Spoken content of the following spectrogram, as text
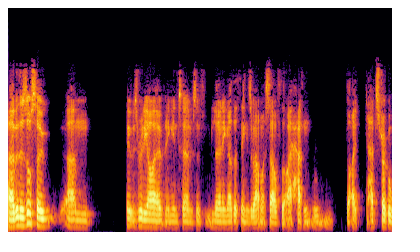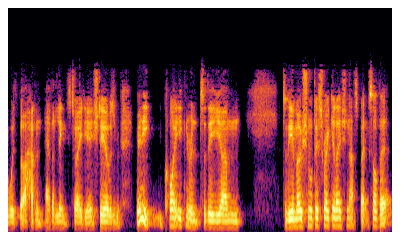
uh, but there's also um, it was really eye opening in terms of learning other things about myself that I hadn't that I had struggled with, but I hadn't ever linked to ADHD. I was really quite ignorant to the um, to the emotional dysregulation aspects of it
